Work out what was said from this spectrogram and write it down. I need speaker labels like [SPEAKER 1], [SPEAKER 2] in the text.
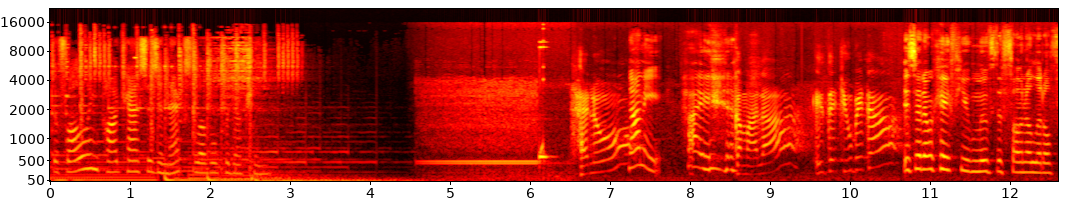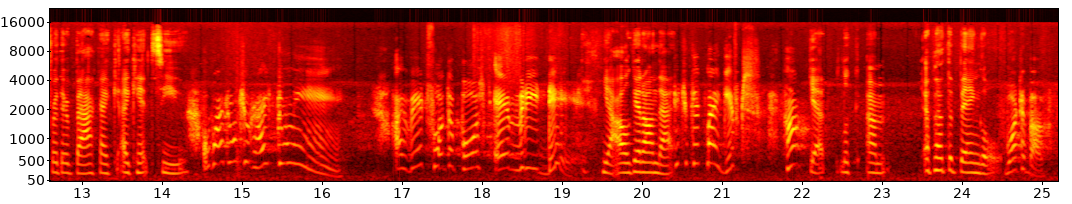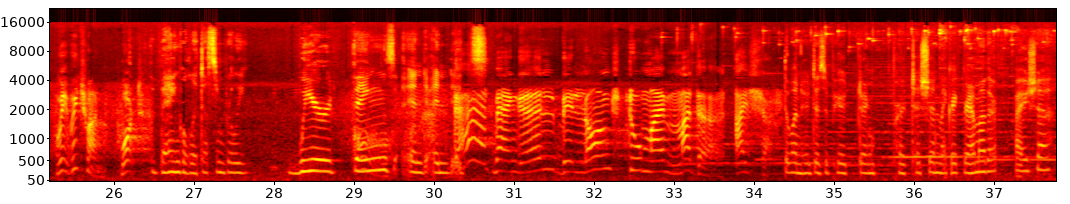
[SPEAKER 1] The following podcast is a next level production.
[SPEAKER 2] Hello?
[SPEAKER 3] Nani, hi.
[SPEAKER 2] Kamala? Is that you, beta?
[SPEAKER 3] Is it okay if you move the phone a little further back? I, I can't see you.
[SPEAKER 2] Oh, why don't you write to me? I wait for the post every day.
[SPEAKER 3] Yeah, I'll get on that.
[SPEAKER 2] Did you get my gifts? Huh?
[SPEAKER 3] Yeah, look, um, about the bangle.
[SPEAKER 2] What about? Wait, which one? What?
[SPEAKER 3] The bangle, it doesn't really weird things, and and it's
[SPEAKER 2] That bangle belonged to my mother, Aisha.
[SPEAKER 3] the one who disappeared during partition. My great grandmother, Aisha.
